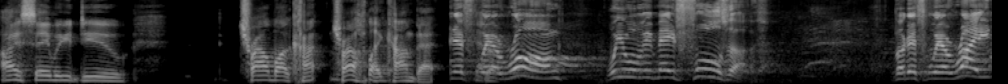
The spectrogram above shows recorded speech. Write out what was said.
i say we do trial by com- trial by combat And if we're wrong, we will be made fools of. But if we're right,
